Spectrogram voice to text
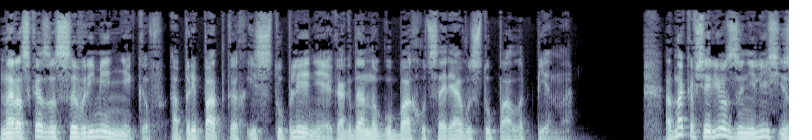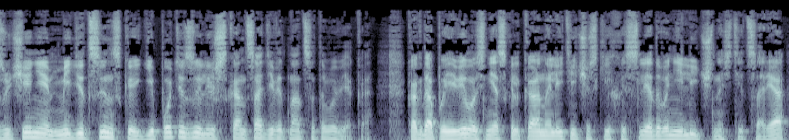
на рассказы современников о припадках исступления, когда на губах у царя выступала пена. Однако всерьез занялись изучением медицинской гипотезы лишь с конца XIX века, когда появилось несколько аналитических исследований личности царя,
